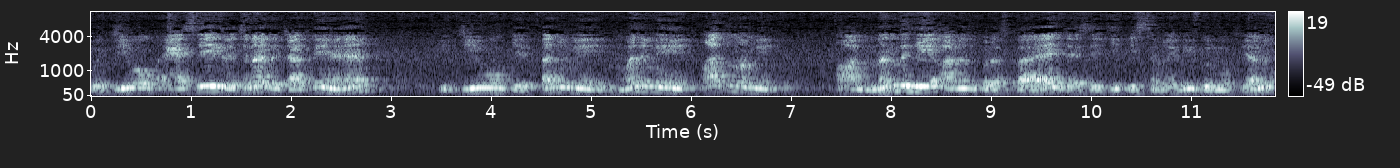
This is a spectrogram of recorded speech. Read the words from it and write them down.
वो जीवों ऐसे रचना रचाते हैं कि जीवों के तन में, मन में, आत्मा में आनंद ही आनंद बरसता है। जैसे कि इस समय भी गुरुमुख जन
